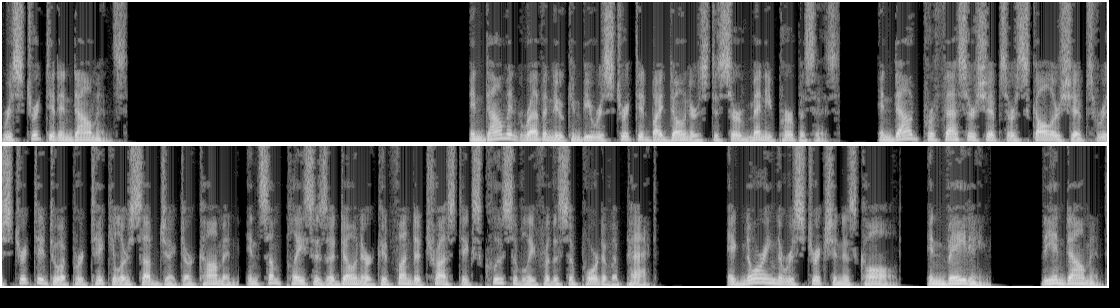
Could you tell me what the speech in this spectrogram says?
Restricted endowments Endowment revenue can be restricted by donors to serve many purposes. Endowed professorships or scholarships restricted to a particular subject are common, in some places a donor could fund a trust exclusively for the support of a pet. Ignoring the restriction is called «invading» the endowment.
